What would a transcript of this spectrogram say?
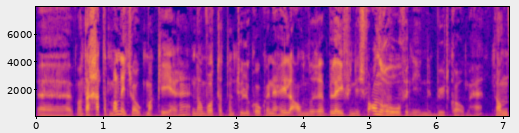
uh, want dan gaat het mannetje ook markeren. En dan wordt dat natuurlijk ook een hele andere belevenis voor andere wolven die in de buurt komen. Hè? Dan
